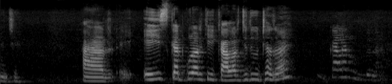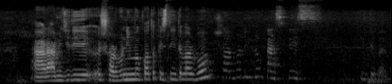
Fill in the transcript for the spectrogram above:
এই যে। আর এই স্কার্টগুলোর কি কালার যদি উঠে যায়? কালার উঠবে না। আর আমি যদি সর্বনিম্ন কত পিস নিতে পারব? সর্বনিম্ন পাঁচ পিস নিতে পারব।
